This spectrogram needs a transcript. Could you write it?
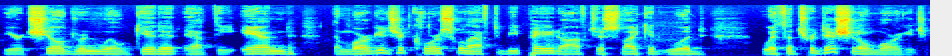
Your children will get it at the end. The mortgage, of course, will have to be paid off just like it would with a traditional mortgage.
